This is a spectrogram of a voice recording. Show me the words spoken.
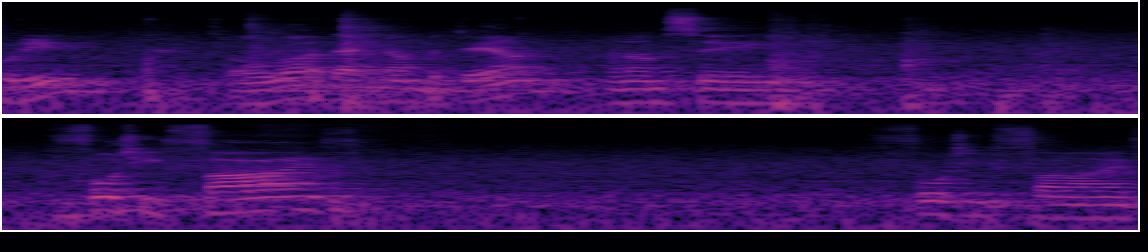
put in. So I'll write that number down and I'm seeing 45, 45.68.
